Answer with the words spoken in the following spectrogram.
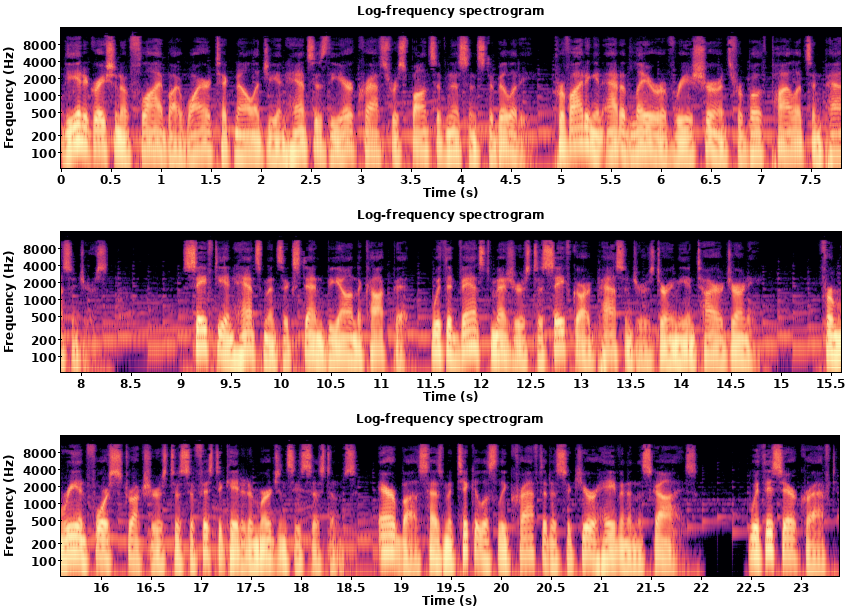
The integration of fly by wire technology enhances the aircraft's responsiveness and stability, providing an added layer of reassurance for both pilots and passengers. Safety enhancements extend beyond the cockpit, with advanced measures to safeguard passengers during the entire journey. From reinforced structures to sophisticated emergency systems, Airbus has meticulously crafted a secure haven in the skies. With this aircraft,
